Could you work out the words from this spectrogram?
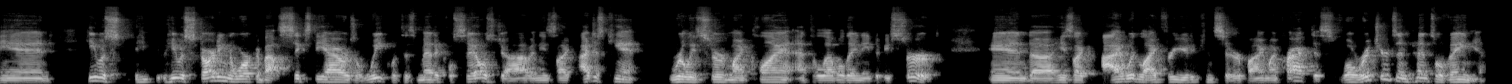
And he was he, he was starting to work about 60 hours a week with his medical sales job and he's like i just can't really serve my client at the level they need to be served. And uh, he's like i would like for you to consider buying my practice. Well richard's in pennsylvania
